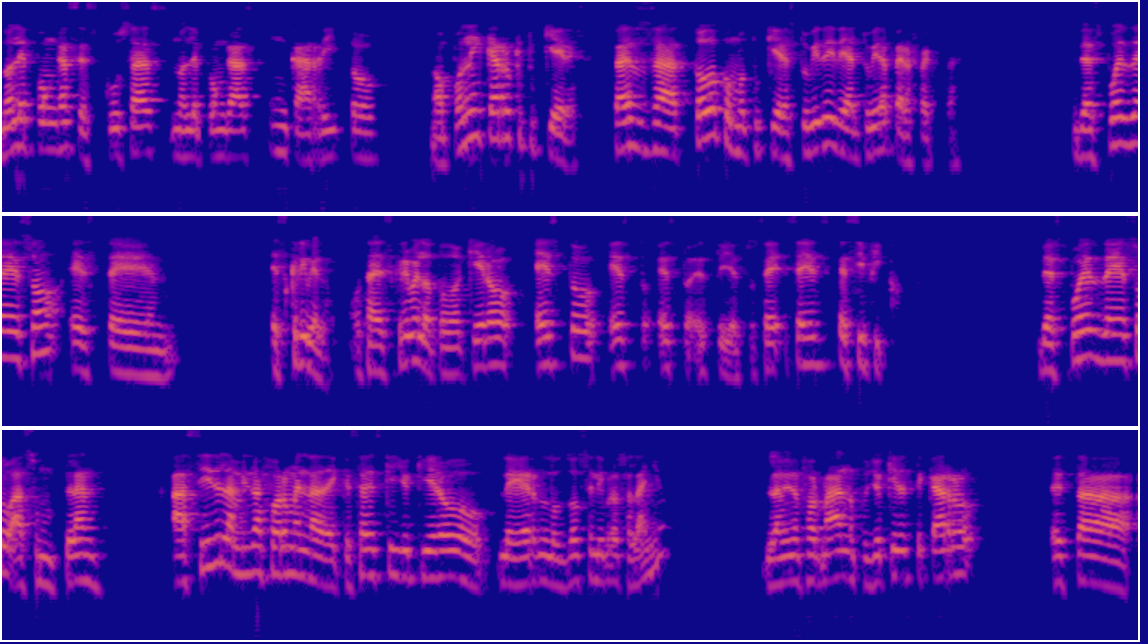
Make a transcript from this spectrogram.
no le pongas excusas, no le pongas un carrito, no, ponle el carro que tú quieres, ¿sabes? O sea, todo como tú quieres, tu vida ideal, tu vida perfecta. Después de eso, este, escríbelo, o sea, escríbelo todo, quiero esto, esto, esto, esto y esto, sé, sé específico. Después de eso, haz un plan. Así de la misma forma en la de que, ¿sabes que Yo quiero leer los 12 libros al año. De la misma forma, ah, no, pues yo quiero este carro, esta,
